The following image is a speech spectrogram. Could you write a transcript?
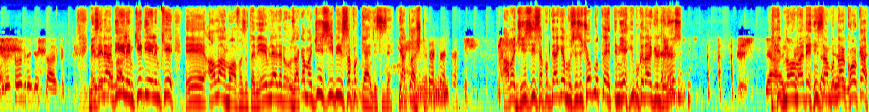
Direksiyona bile geçti artık. Mesela Direksiyon diyelim ki diyelim ki e, Allah muhafaza tabii evlerden uzak ama cinsi bir sapık geldi size. Yaklaştı. ama cinsi sapık derken bu sizi çok mutlu etti. Niye bu kadar güldünüz? Ya, Normalde insan bundan korkar.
